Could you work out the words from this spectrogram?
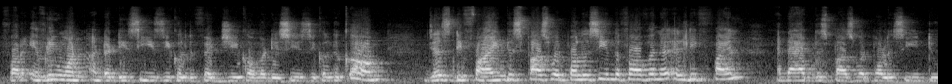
for everyone under dc is equal to fedji comma dc is equal to com just define this password policy in the form of an ld file and add this password policy into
